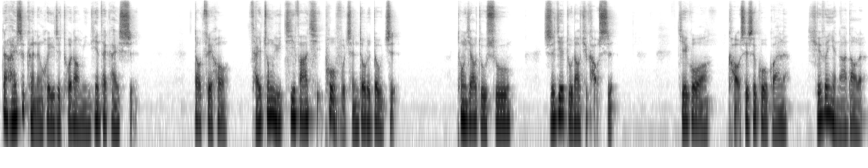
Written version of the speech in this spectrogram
但还是可能会一直拖到明天再开始，到最后才终于激发起破釜沉舟的斗志，通宵读书，直接读到去考试。结果考试是过关了，学分也拿到了，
